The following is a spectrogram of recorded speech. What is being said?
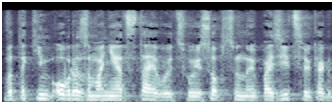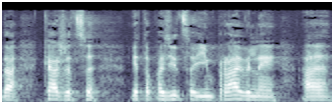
вот таким образом они отстаивают свою собственную позицию, когда кажется, эта позиция им правильная, а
